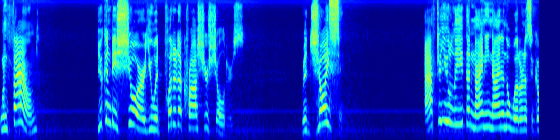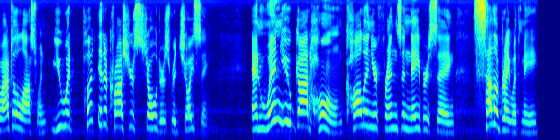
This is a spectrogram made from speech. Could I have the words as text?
When found, you can be sure you would put it across your shoulders, rejoicing. After you leave the 99 in the wilderness and go after the lost one, you would put it across your shoulders, rejoicing. And when you got home, call in your friends and neighbors, saying, Celebrate with me,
